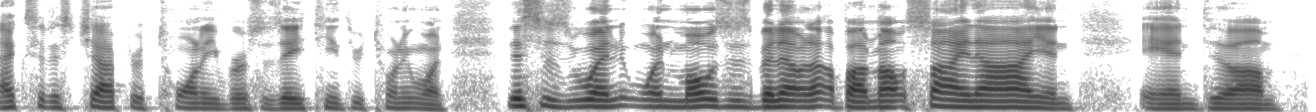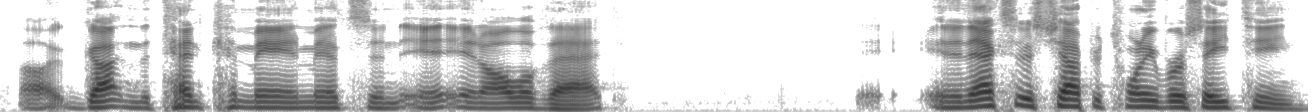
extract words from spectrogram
Exodus chapter 20, verses 18 through 21. This is when, when Moses has been out, up on Mount Sinai and, and um, uh, gotten the Ten Commandments and, and, and all of that. And in Exodus chapter 20, verse 18,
